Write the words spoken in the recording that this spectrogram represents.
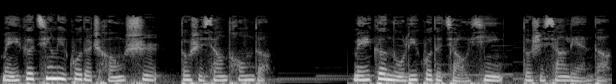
每一个经历过的城市都是相通的，每一个努力过的脚印都是相连的。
